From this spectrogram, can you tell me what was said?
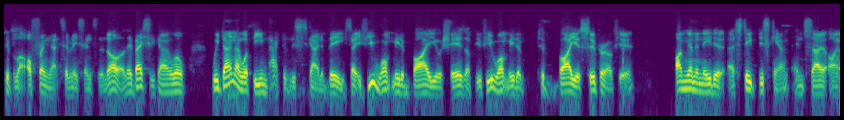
people are offering that seventy cents in the dollar, they're basically going, well, we don't know what the impact of this is going to be. So if you want me to buy your shares off you, if you want me to, to buy your super off you, I'm going to need a, a steep discount. And so I,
